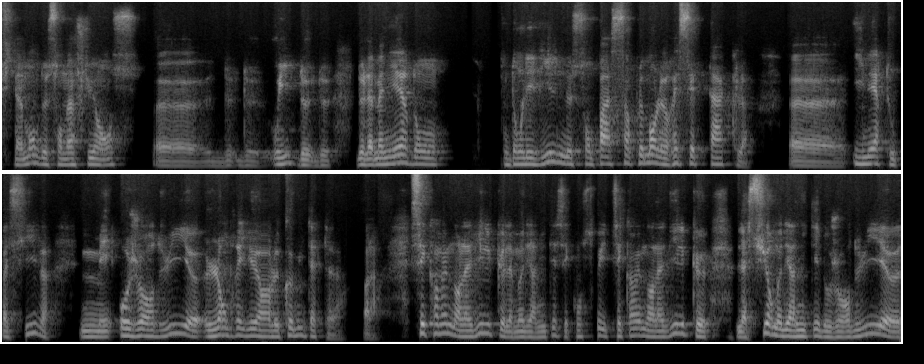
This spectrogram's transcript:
finalement, de son influence, de, oui, de, la manière dont dont les villes ne sont pas simplement le réceptacle euh, inerte ou passive, mais aujourd'hui euh, l'embrayeur, le commutateur. Voilà. C'est quand même dans la ville que la modernité s'est construite. C'est quand même dans la ville que la surmodernité d'aujourd'hui euh,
